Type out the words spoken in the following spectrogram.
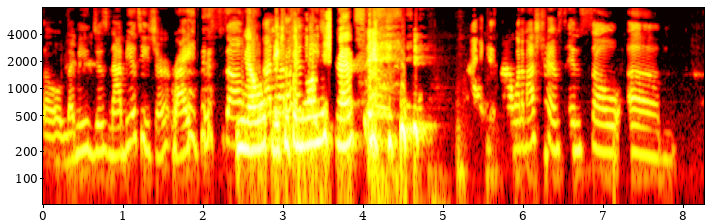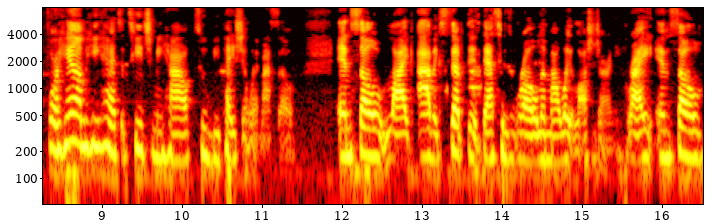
So let me just not be a teacher, right? so You know what? I know Thank I you for don't knowing your patience. Strengths. It's not one of my strengths. And so um for him, he had to teach me how to be patient with myself. And so, like, I've accepted that's his role in my weight loss journey, right? And so,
